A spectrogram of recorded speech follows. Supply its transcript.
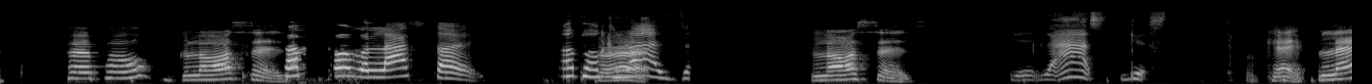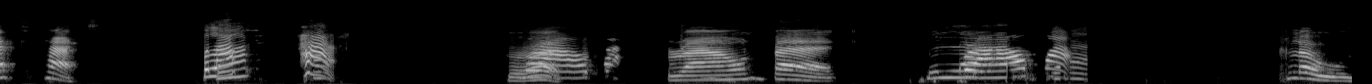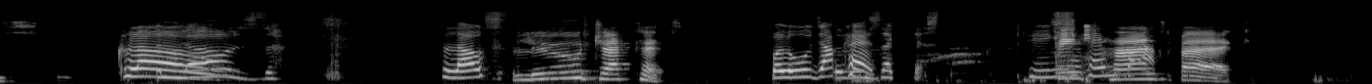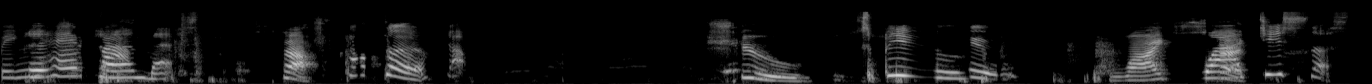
Purple glasses. Purple glasses. Purple Good. glasses. Glasses. Yes. Yes. Okay, black hat. Black hat. Good. Brown. Brown bag. Brown bag. Clothes. Clothes. Clothes. Blue jacket. Blue jacket. Pink, Pink handbag. handbag. Pink handbag. Sock. Soccer. Shoe. Spew. White skirt. White Jesus.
